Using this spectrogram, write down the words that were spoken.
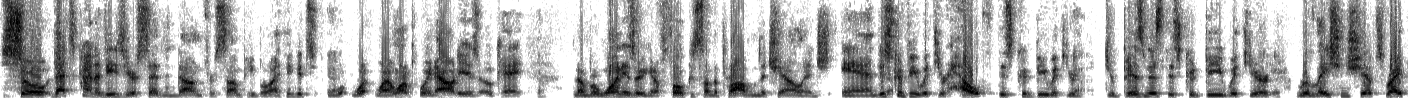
So that's kind of easier said than done for some people. I think it's yeah. what, what I want to point out is okay, yeah. number one is are you going to focus on the problem, the challenge? And this could be with your health, this could be with your, your business, this could be with your relationships, right?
